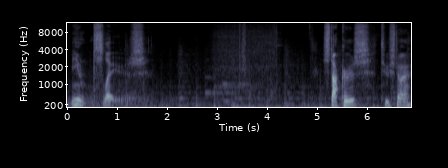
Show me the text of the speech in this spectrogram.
Mutant Slayers. Stalkers, two star.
